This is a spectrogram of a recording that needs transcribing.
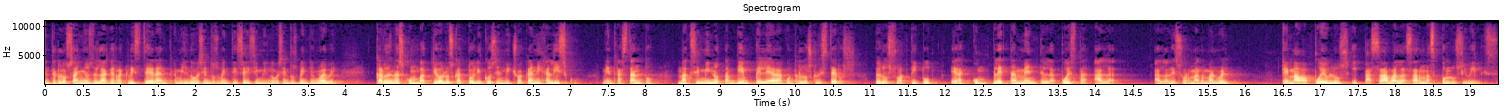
entre los años de la Guerra Cristera entre 1926 y 1929, Cárdenas combatió a los católicos en Michoacán y Jalisco. Mientras tanto, Maximino también peleaba contra los cristeros, pero su actitud era completamente la opuesta a la, de su hermano Manuel. Quemaba pueblos y pasaba las armas por los civiles.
